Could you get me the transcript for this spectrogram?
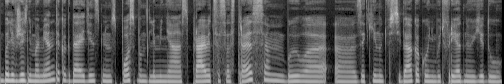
Были в жизни моменты, когда единственным способом для меня справиться со стрессом было э, закинуть в себя какую-нибудь вредную еду.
